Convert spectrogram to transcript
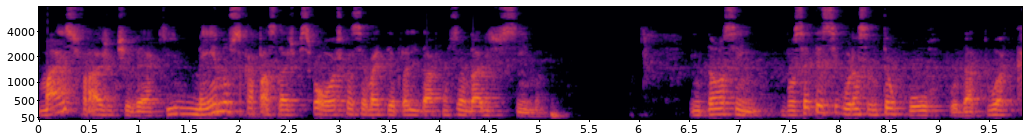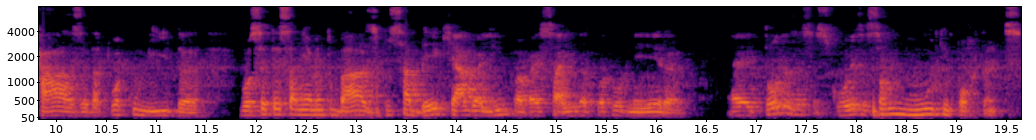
mais frágil tiver aqui, menos capacidade psicológica você vai ter para lidar com os andares de cima. Então, assim, você ter segurança do teu corpo, da tua casa, da tua comida, você ter saneamento básico, saber que água limpa vai sair da tua torneira, é, todas essas coisas são muito importantes.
